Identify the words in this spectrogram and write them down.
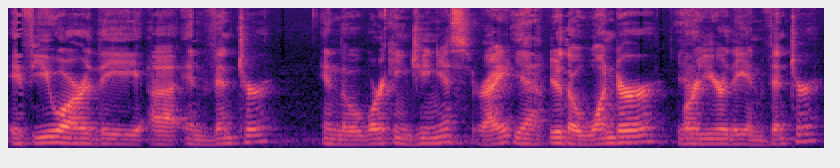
if you are the uh, inventor in the working genius, right? Yeah. You're the wanderer or you're the inventor.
